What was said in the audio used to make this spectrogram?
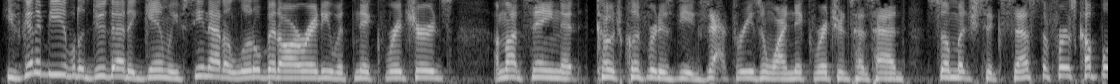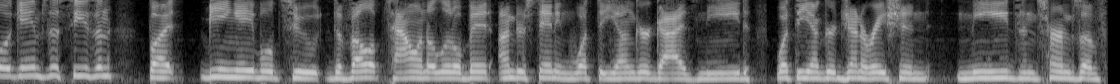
He's going to be able to do that again. We've seen that a little bit already with Nick Richards. I'm not saying that Coach Clifford is the exact reason why Nick Richards has had so much success the first couple of games this season, but being able to develop talent a little bit, understanding what the younger guys need, what the younger generation needs in terms of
